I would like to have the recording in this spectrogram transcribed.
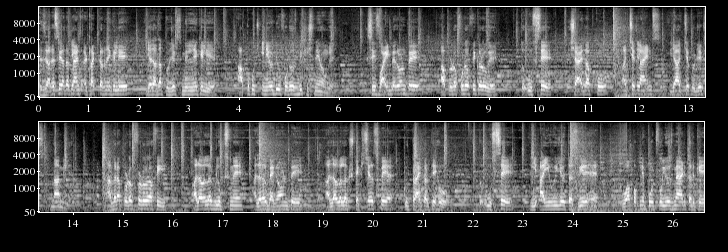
ज़्यादा से ज़्यादा क्लाइंट्स अट्रैक्ट करने के लिए या ज़्यादा प्रोजेक्ट्स मिलने के लिए आपको कुछ इनोवेटिव फ़ोटोज़ भी खींचने होंगे। सिर्फ़ वाइट बैकग्राउंड पे आप प्रोडक्ट फोटोग्राफी करोगे तो उससे शायद आपको अच्छे क्लाइंट्स या अच्छे प्रोजेक्ट्स ना मिले। अगर आप प्रोडक्ट फोटोग्राफी अलग अलग लुक्स में अलग अलग बैकग्राउंड पे अलग अलग टेक्सचर्स पे कुछ ट्राई करते हो तो उससे आई हुई जो तस्वीरें हैं, वो आप अपने पोर्टफोलियोज़ में ऐड करके,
